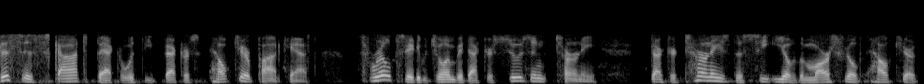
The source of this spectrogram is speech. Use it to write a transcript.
This is Scott Becker with the Becker's Healthcare Podcast. Thrilled today to be joined by Dr. Susan Turney. Dr. Turney is the CEO of the Marshfield Healthcare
